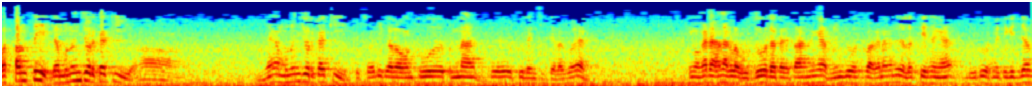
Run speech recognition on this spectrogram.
Watamtid dan menunjur kaki. Ha. Jangan menunjur kaki. Kecuali kalau orang tua penat ke, itu lain cerita lagu kan. Tengok kadang lah kalau uzur dah tak tahan ingat menunjuk sebab kadang-kadang dia letih sangat. Duduk sampai 3 jam,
